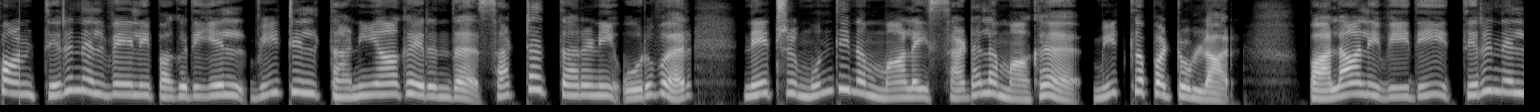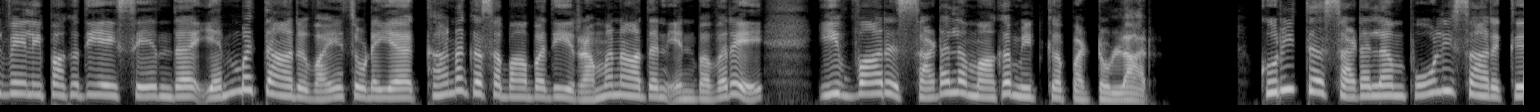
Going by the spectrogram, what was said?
யாழ்ப்பாண் திருநெல்வேலி பகுதியில் வீட்டில் தனியாக இருந்த சட்டத்தரணி ஒருவர் நேற்று முன்தினம் மாலை சடலமாக மீட்கப்பட்டுள்ளார். பலாலி வீதி திருநெல்வேலி பகுதியைச் சேர்ந்த எண்பத்தாறு வயதுடைய கனகசபாபதி ரமநாதன் என்பவரே இவ்வாறு சடலமாக மீட்கப்பட்டுள்ளார். குறித்த சடலம் போலீசாருக்கு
